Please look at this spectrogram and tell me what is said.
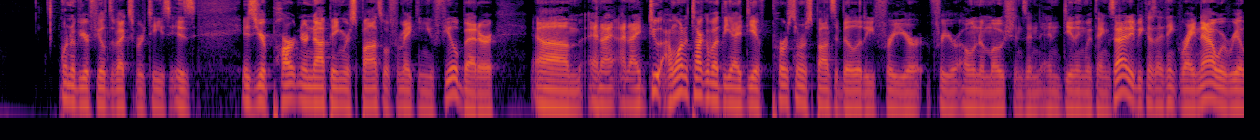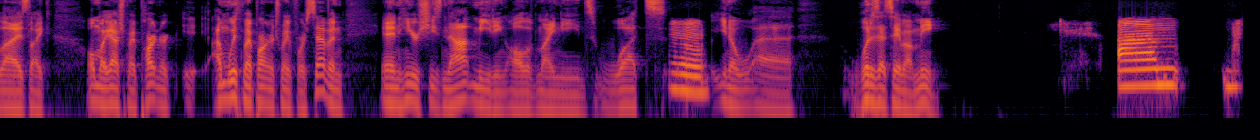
one of your fields of expertise is is your partner not being responsible for making you feel better. Um, and I and I do I want to talk about the idea of personal responsibility for your for your own emotions and, and dealing with anxiety because I think right now we realize like oh my gosh my partner I'm with my partner 24 seven and he or she's not meeting all of my needs what mm-hmm. you know uh, what does that say about me um,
